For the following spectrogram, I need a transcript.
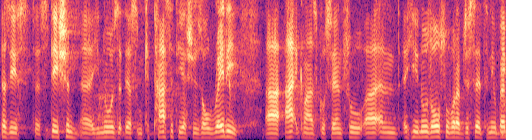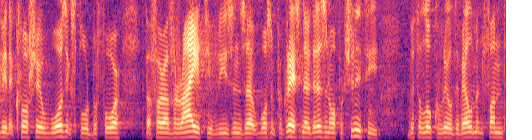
busiest uh, station. Uh, he knows that there's some capacity issues already uh, at Glasgow Central. Uh, and he knows also what I've just said to Neil Bibby, that Crossrail was explored before, but for a variety of reasons uh, wasn't progressed. Now, there is an opportunity with the Local Rail Development Fund.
